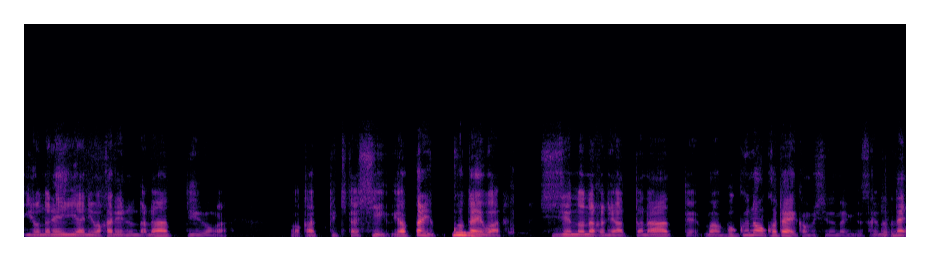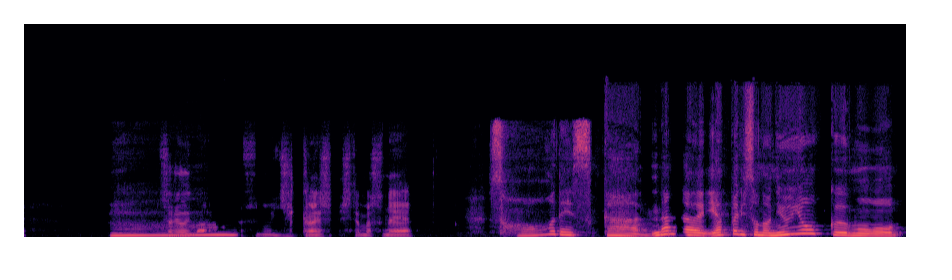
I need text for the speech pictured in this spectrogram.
いろんなレイヤーに分かれるんだなっていうのが分かってきたしやっぱり答えは自然の中にあったなって、まあ僕の答えかもしれないんですけどね。それを今すごい実感ししてますね。そうですか。うんなんか、やっぱりそのニューヨークも、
